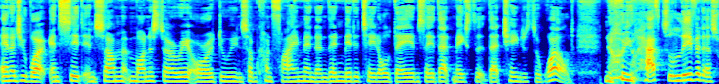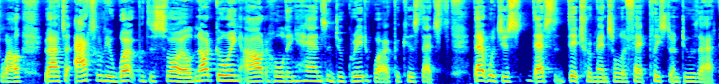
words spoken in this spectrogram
energy work and sit in some monastery or doing some confinement and then meditate all day and say that makes the, that changes the world. No, you have to live it as well. You have to actively work with the soil, not going out holding hands and do grid work because that's that will just that's detrimental effect. Please don't do that.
